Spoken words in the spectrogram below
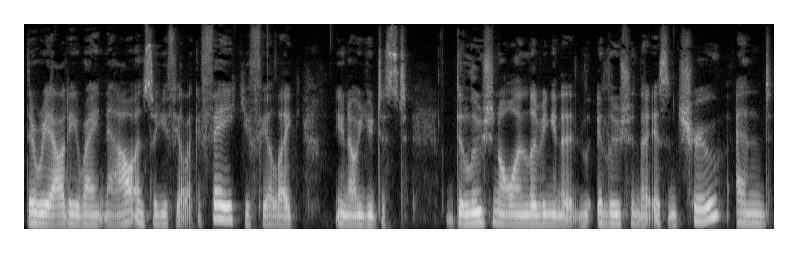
the reality right now. And so you feel like a fake. You feel like, you know, you're just delusional and living in an illusion that isn't true. And,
